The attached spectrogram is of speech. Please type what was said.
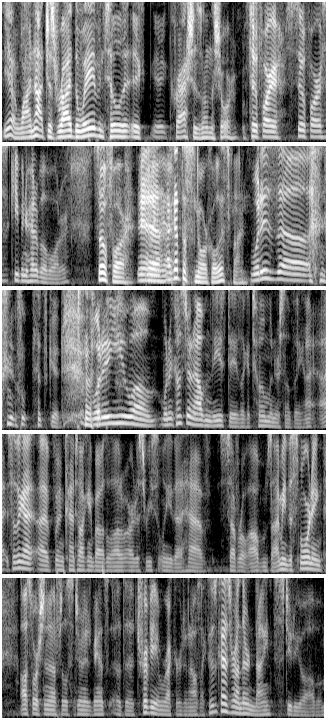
yeah, why not just ride the wave until it, it, it crashes on the shore? So far, so far, keeping your head above water. So far, Yeah, yeah, yeah. I got the snorkel. It's fine. What is uh? that's good. What are you um? When it comes to an album these days, like Atonement or something, I, I something I, I've been kind of talking about with a lot of artists recently that have several albums. I mean, this morning I was fortunate enough to listen to an advance of the Trivium record, and I was like, those guys are on their ninth studio album.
